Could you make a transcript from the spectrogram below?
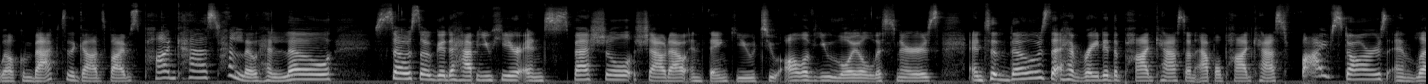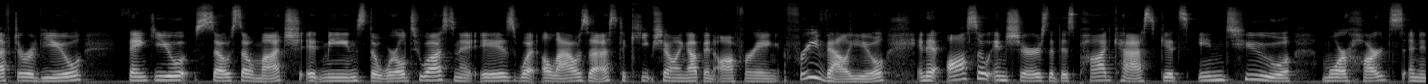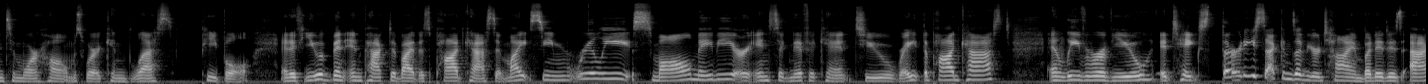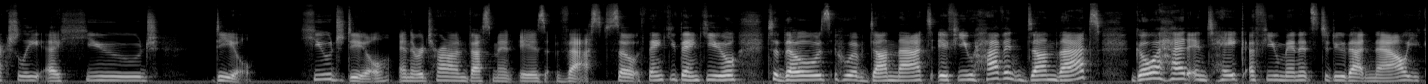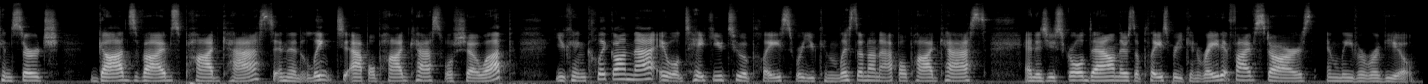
Welcome back to the God's Vibes podcast. Hello, hello. So, so good to have you here. And special shout out and thank you to all of you loyal listeners and to those that have rated the podcast on Apple Podcasts five stars and left a review. Thank you so, so much. It means the world to us, and it is what allows us to keep showing up and offering free value. And it also ensures that this podcast gets into more hearts and into more homes where it can bless people. And if you have been impacted by this podcast, it might seem really small, maybe, or insignificant to rate the podcast and leave a review. It takes 30 seconds of your time, but it is actually a huge deal huge deal and the return on investment is vast. So, thank you, thank you to those who have done that. If you haven't done that, go ahead and take a few minutes to do that now. You can search God's Vibes podcast and a link to Apple Podcasts will show up. You can click on that. It will take you to a place where you can listen on Apple Podcasts. And as you scroll down, there's a place where you can rate it five stars and leave a review.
